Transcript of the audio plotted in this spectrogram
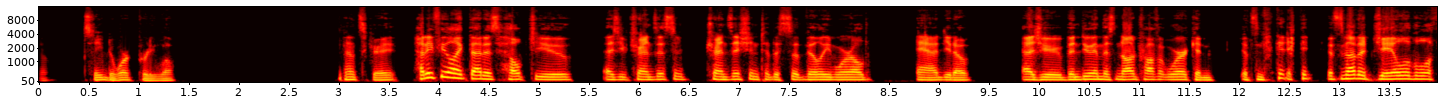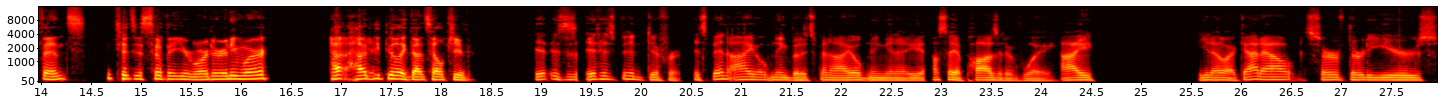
you know, it seemed to work pretty well. That's great. How do you feel like that has helped you as you've transitioned transitioned to the civilian world and, you know, as you've been doing this nonprofit work and it's it's not a jailable offense to disobey your order anymore. How how do you feel like that's helped you? It is it has been different. It's been eye opening, but it's been eye opening in a I'll say a positive way. I you know, I got out, served 30 years.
